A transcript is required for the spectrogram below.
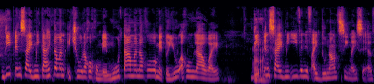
deep inside me, kahit naman itsura ko, kung may muta man ako, may tuyo akong laway, deep Oo. inside me, even if I do not see myself,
